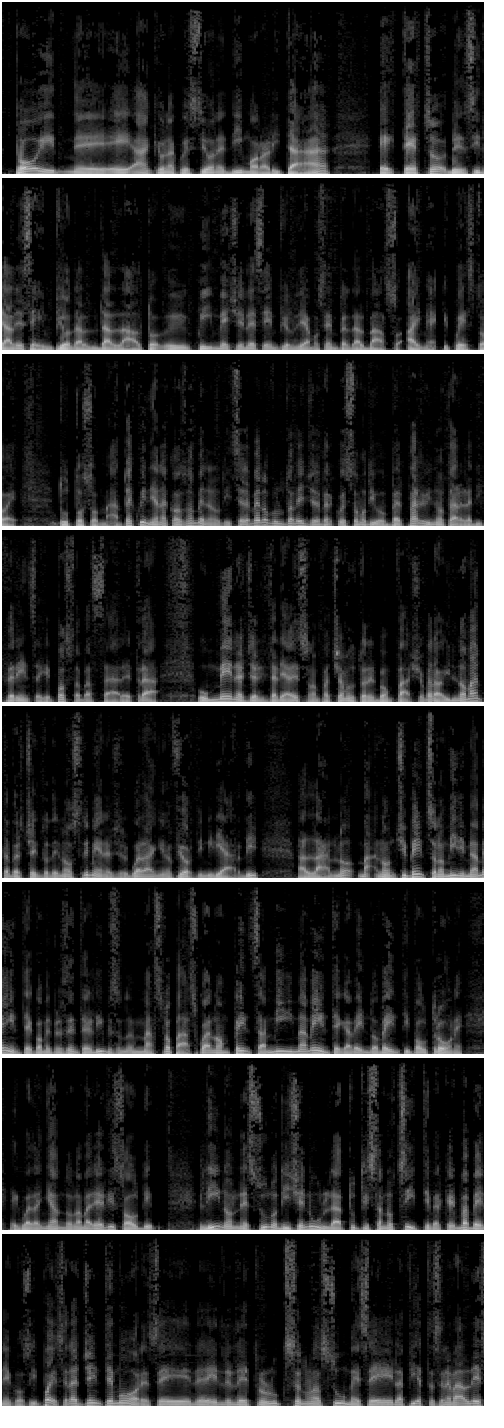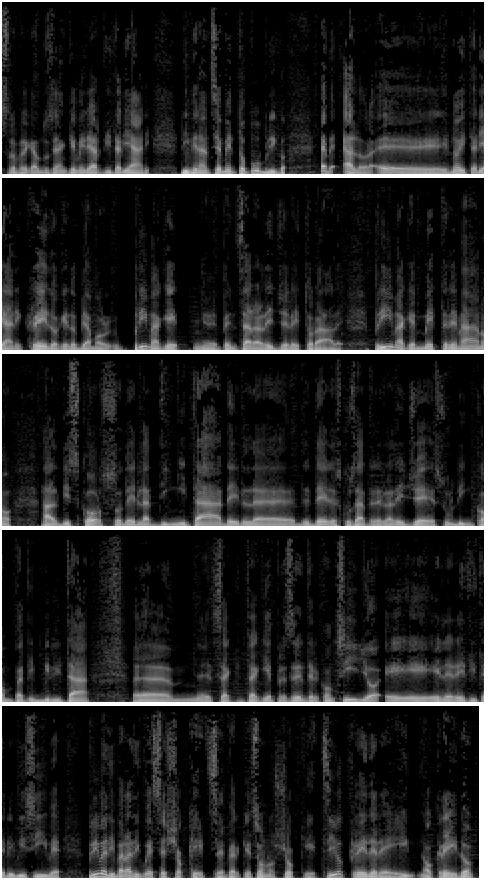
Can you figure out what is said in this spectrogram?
poi è anche una questione di moralità e terzo si dà l'esempio dal, dall'alto, eh, qui invece l'esempio lo diamo sempre dal basso, ahimè, questo è tutto sommato. E quindi è una cosa, una bella notizia, l'ho voluto leggere per questo motivo, per farvi notare la differenza che possa passare tra un manager italiano, adesso non facciamo tutto nel buon fascio, però il 90% dei nostri manager guadagnano fior di miliardi all'anno, ma non ci pensano minimamente, come il presidente dell'Inps Mastro Pasqua, non pensa minimamente che avendo 20 poltrone e guadagnando una marea di soldi, lì non nessuno dice nulla, tutti stanno zitti perché va bene così. Poi se la gente muore, se l'Electrolux non assume, se la Fiat se ne va all'estero fregandosi anche miliardi italiani di finanziamento pubblico, eh beh, allora eh, noi italiani credo che dobbiamo, prima che eh, pensare alla legge elettorale, prima che mettere mano al discorso della dignità del, de, de, scusate, della legge sull'incompatibilità ehm, tra chi è Presidente del Consiglio e, e le reti televisive, prima di parlare di queste sciocchezze, perché sono sciocchezze, io crederei, o credo,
